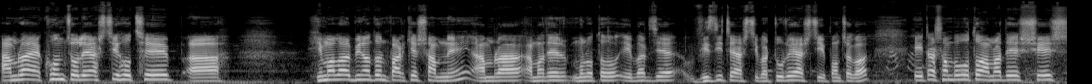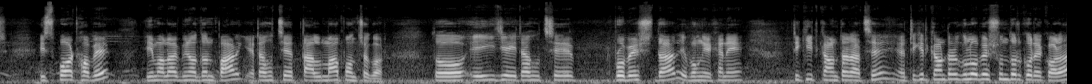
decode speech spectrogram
আমরা এখন চলে আসছি হচ্ছে হিমালয় বিনোদন পার্কের সামনে। আমরা আমাদের মূলত এবার যে ভিজিটে আসছি বা ট্যুরে আসছি পঞ্চগড়, এটা সম্ভবত আমাদের শেষ স্পট হবে হিমালয় বিনোদন পার্ক। এটা হচ্ছে তালমা পঞ্চগড়। তো এই যে এটা হচ্ছে প্রবেশদ্বার এবং এখানে টিকিট কাউন্টার আছে। টিকিট কাউন্টারগুলো বেশ সুন্দর করে করা।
